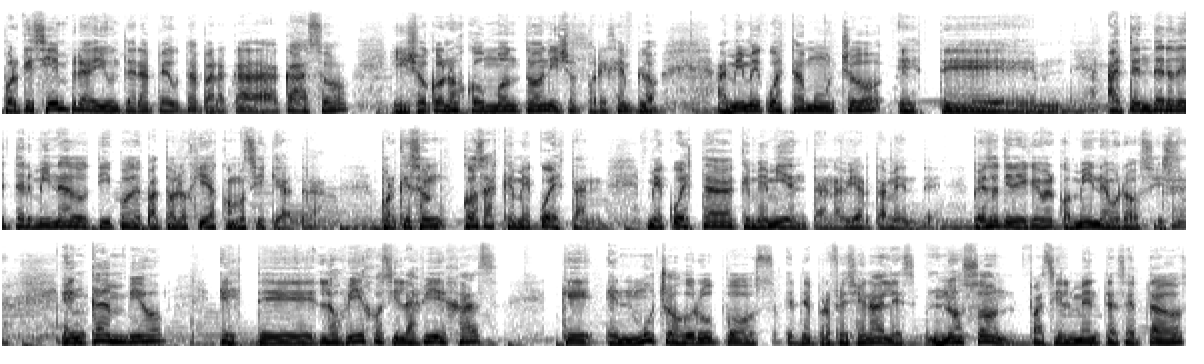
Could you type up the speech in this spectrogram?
Porque siempre hay un terapeuta para cada caso y yo conozco un montón y yo, por ejemplo, a mí me cuesta mucho este atender determinado tipo de patologías como psiquiatra. Porque son cosas que me cuestan. Me cuesta que me mientan abiertamente. Pero eso tiene que ver con mi neurosis. Sí. En cambio, este, los viejos y las viejas que en muchos grupos de profesionales no son fácilmente aceptados,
